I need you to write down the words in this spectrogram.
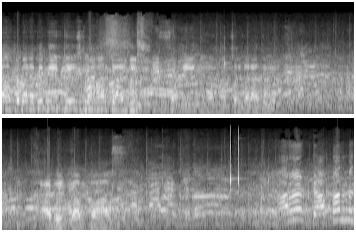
आक्रमण अभी भी तेज प्रहार आएगी समीर वहाँ आते हुए एडविन का पास अरे डबल में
